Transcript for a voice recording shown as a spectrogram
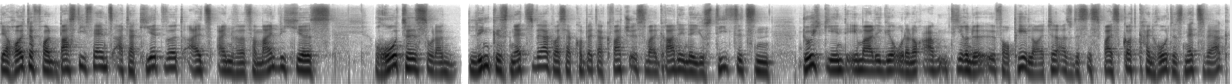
der heute von Basti-Fans attackiert wird als ein vermeintliches rotes oder linkes Netzwerk, was ja kompletter Quatsch ist, weil gerade in der Justiz sitzen durchgehend ehemalige oder noch amtierende ÖVP-Leute. Also das ist, weiß Gott, kein rotes Netzwerk.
